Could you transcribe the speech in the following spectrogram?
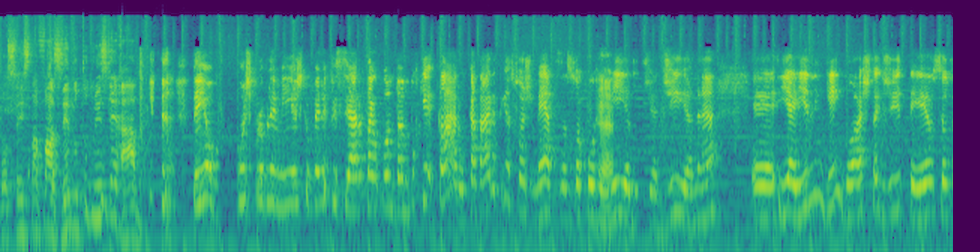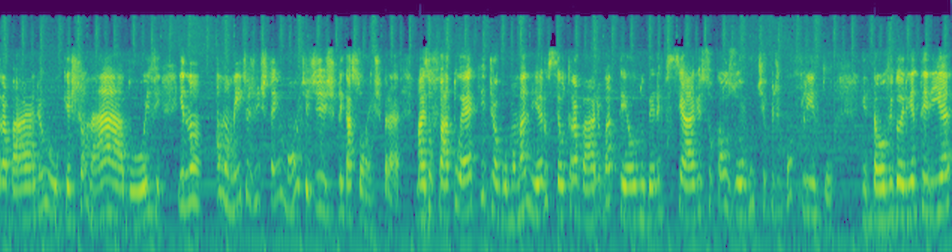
Você está fazendo tudo isso de errado. tem alguns probleminhas que o beneficiário está contando. Porque, claro, cada área tem as suas metas, a sua correria é. do dia a dia, né? É, e aí ninguém gosta de ter o seu trabalho questionado, ou enfim. E normalmente a gente tem um monte de explicações para. Mas o fato é que, de alguma maneira, o seu trabalho bateu no beneficiário e isso causou algum tipo de conflito. Então a ouvidoria teria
